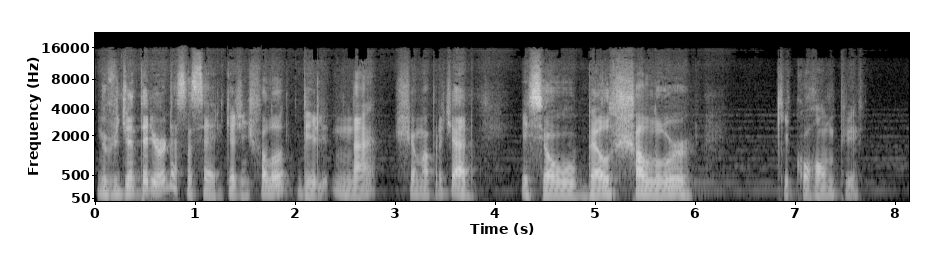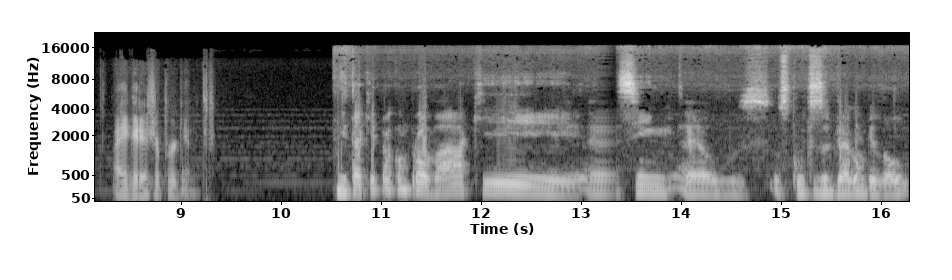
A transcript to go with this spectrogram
no vídeo anterior dessa série, que a gente falou dele na Chama Prateada. Esse é o Belshalor, que corrompe a igreja por dentro. E tá aqui para comprovar que, é, sim, é, os, os cultos do Dragon Below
